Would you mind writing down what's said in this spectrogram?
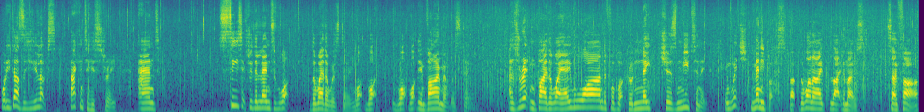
what he does is he looks back into history and sees it through the lens of what the weather was doing, what what what what the environment was doing. And it's written, by the way, a wonderful book called Nature's Mutiny, in which many books, but the one I like the most so far.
